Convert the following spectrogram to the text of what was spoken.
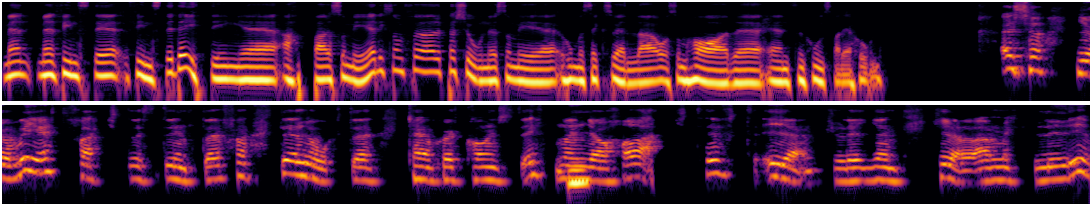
Men, men finns det, finns det dating-appar som är liksom för personer som är homosexuella och som har eh, en funktionsvariation? Alltså, jag vet faktiskt inte, för det låter kanske konstigt, men Mm. jag har aktivt egentligen hela mitt liv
